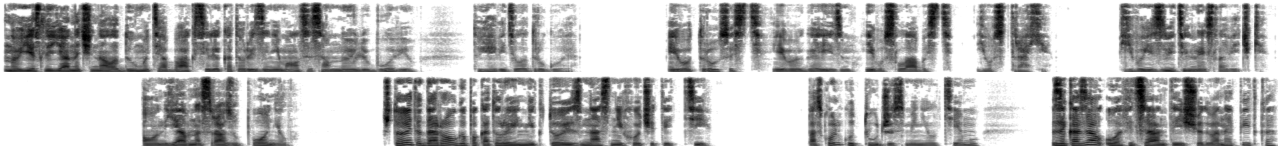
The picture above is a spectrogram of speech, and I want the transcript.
Но если я начинала думать об Акселе, который занимался со мной любовью, то я видела другое. Его трусость, его эгоизм, его слабость, его страхи, его язвительные словечки. Он явно сразу понял, что это дорога, по которой никто из нас не хочет идти, поскольку тут же сменил тему, заказал у официанта еще два напитка,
